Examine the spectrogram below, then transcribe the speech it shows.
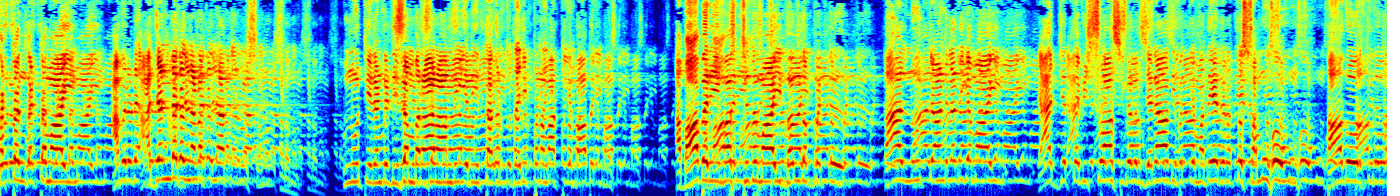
ഘട്ടം ഘട്ടമായി അവരുടെ അജണ്ടകൾ നടപ്പിലാക്കാനുള്ള ശ്രമം നടന്നു. രണ്ട് ഡിസംബർ ആറാം തീയതി തകർത്തു തരിപ്പണമാക്കിയ ബാബരി ആ ബാബരി മസ്ജിദുമായി ബന്ധപ്പെട്ട് കാൽ നൂറ്റാണ്ടിലധികമായി രാജ്യത്തെ വിശ്വാസികളും ജനാധിപത്യ മതേതരത്വ സമൂഹവും കാതോർത്തിരുന്ന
